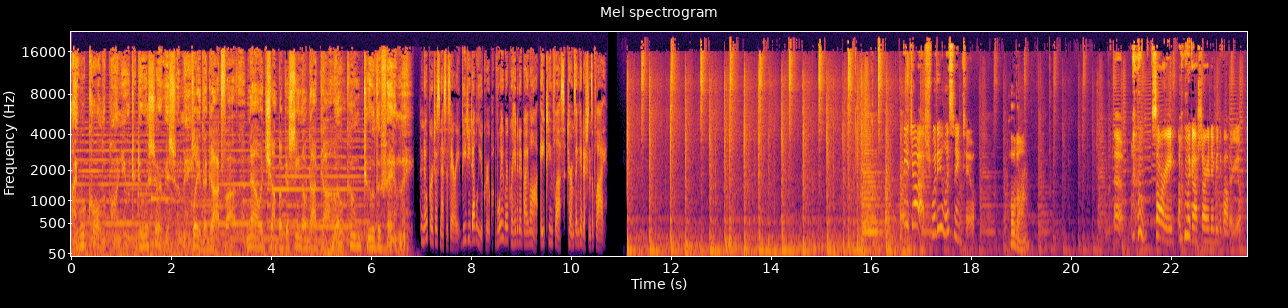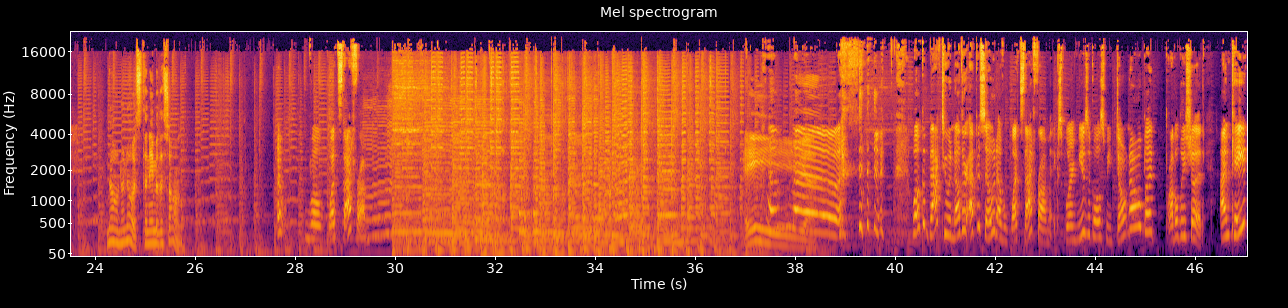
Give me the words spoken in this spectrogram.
I will call upon you to do a service for me. Play The Godfather now at ChumbaCasino.com. Welcome to the family. No purchase necessary. VGW Group. Void where prohibited by law. 18 plus. Terms and conditions apply. Hey Josh, what are you listening to? Hold on. Oh, sorry. Oh my gosh, sorry, I didn't mean to bother you. No, no, no. It's the name of the song. Oh, well, what's that from? Hey. Hello! Welcome back to another episode of What's That From? Exploring musicals we don't know, but probably should. I'm Kate.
